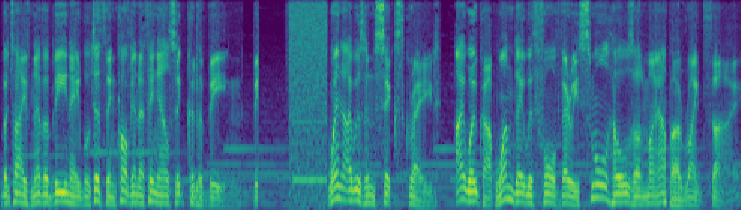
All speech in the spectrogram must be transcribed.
but I've never been able to think of anything else it could have been. When I was in 6th grade, I woke up one day with four very small holes on my upper right thigh.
